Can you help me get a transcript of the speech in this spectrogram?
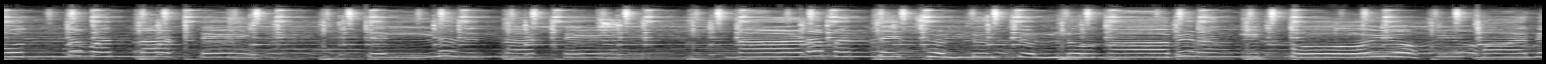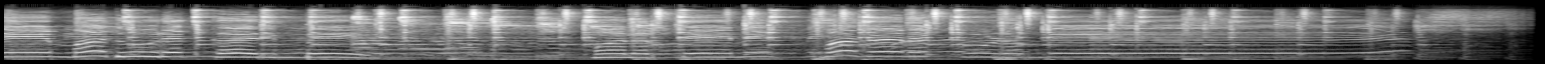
ഒന്ന് വന്നാട്ടെ തെല്ലു നിന്നാട്ടെ. നാണമെന്റെ ചൊല്ലു ചൊല്ലു നാവിറങ്ങിപ്പോയോ മാനേ മധുരക്കരിമ്പേ. മലത്തേനെ മദനക്കുഴമ്പേ മദന കുഴമ്പേ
